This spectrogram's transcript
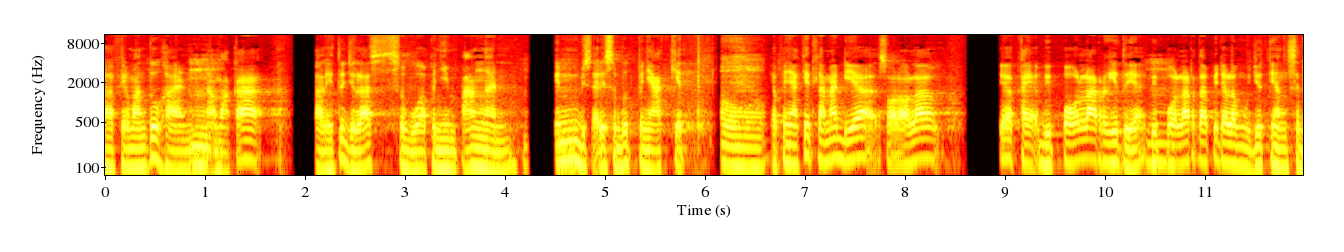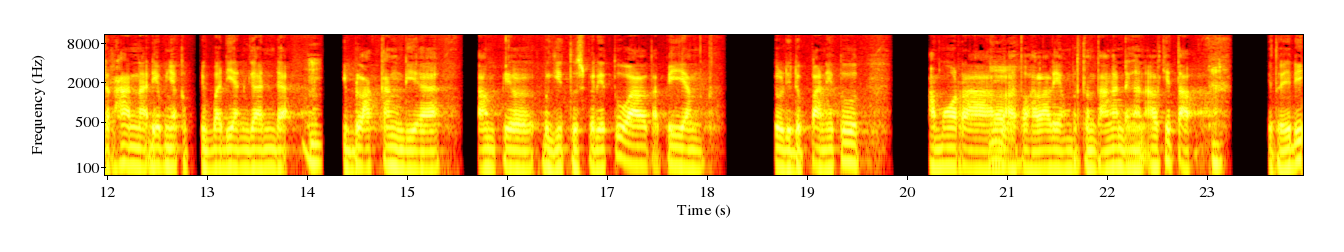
uh, firman Tuhan. Hmm. Nah, maka hal itu jelas sebuah penyimpangan. Mungkin hmm. bisa disebut penyakit. Oh. Ya penyakit karena dia seolah-olah ya kayak bipolar gitu ya. Hmm. Bipolar tapi dalam wujud yang sederhana. Dia punya kepribadian ganda. Hmm. Di belakang dia tampil begitu spiritual tapi yang di depan itu amoral yeah. atau hal-hal yang bertentangan dengan Alkitab. Gitu. Jadi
